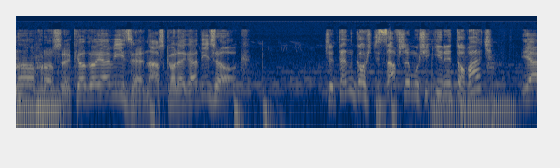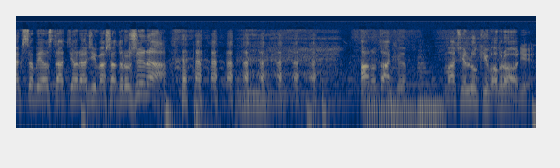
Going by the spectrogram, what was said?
No proszę, kogo ja widzę? Nasz kolega Dijok. Czy ten gość zawsze musi irytować? Jak sobie ostatnio radzi wasza drużyna? A no tak, macie luki w obronie.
